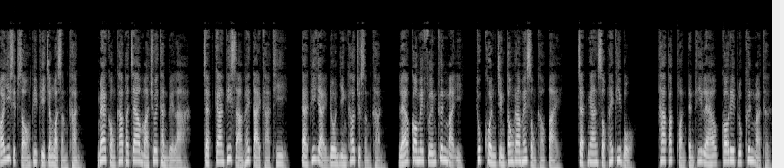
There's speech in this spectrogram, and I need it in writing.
122 พีพีจังหวัดสำคัญ แม่ของข้าพเจ้ามาช่วยทันเวลา จัดการพี่สามให้ตายคาที่ แต่พี่ใหญ่โดนยิงเข้าจุดสำคัญ แล้วก็ไม่ฟื้นขึ้นมาอีก ทุกคนจึงต้องร่ำให้ส่งเขาไป จัดงานศพให้พี่โบ ถ้าพักผ่อนเต็มที่แล้วก็รีบลุกขึ้นมาเถอะ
